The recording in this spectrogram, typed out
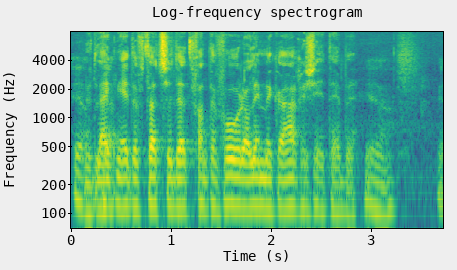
ja. het lijkt net of dat ze dat van tevoren al in elkaar gezet hebben. Ja, ja.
